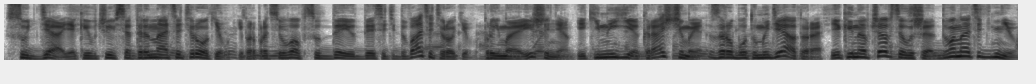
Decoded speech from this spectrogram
Суддя, який вчився 13 років і пропрацював суддею 10-20 років, приймає рішення, які не є кращими за роботу медіатора, який навчався лише 12 днів.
